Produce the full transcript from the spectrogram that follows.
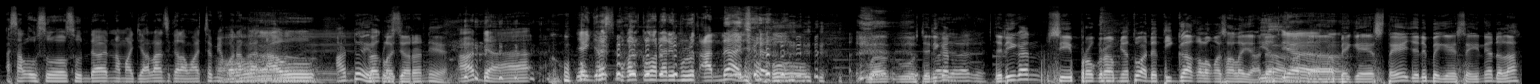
asal usul Sunda nama jalan segala macam yang orang nggak tahu. Ada ya Bagus. pelajarannya ya? Ada. yang jelas bukan keluar dari mulut Anda aja. Oh, bagus. Jadi kan, jadi kan si programnya tuh ada tiga kalau nggak salah ya. Ada, Iya. ada Iya. BGST. Jadi BGST ini adalah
